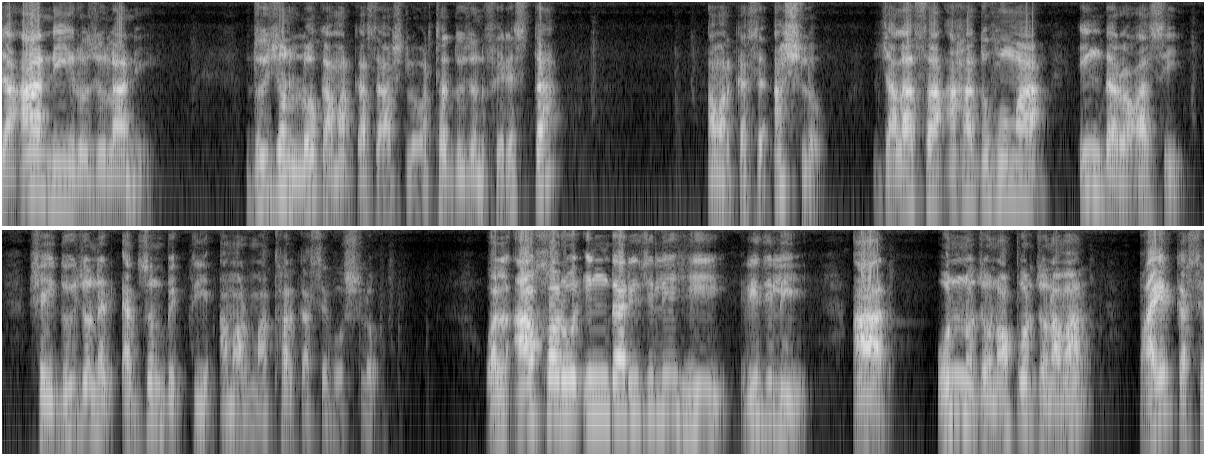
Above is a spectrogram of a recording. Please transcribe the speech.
জাহানি রজুলানি। দুইজন লোক আমার কাছে আসলো, অর্থাৎ দুইজন ফেরেস্তা আমার কাছে আসলো। জালাসা আহাদুহুমা ইংদার আসি সেই দুইজনের একজন ব্যক্তি আমার মাথার কাছে বসল। ওয়াল আখর ও ইংদা রিজলি হি রিজলি, আর অন্যজন অপরজন আমার পায়ের কাছে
